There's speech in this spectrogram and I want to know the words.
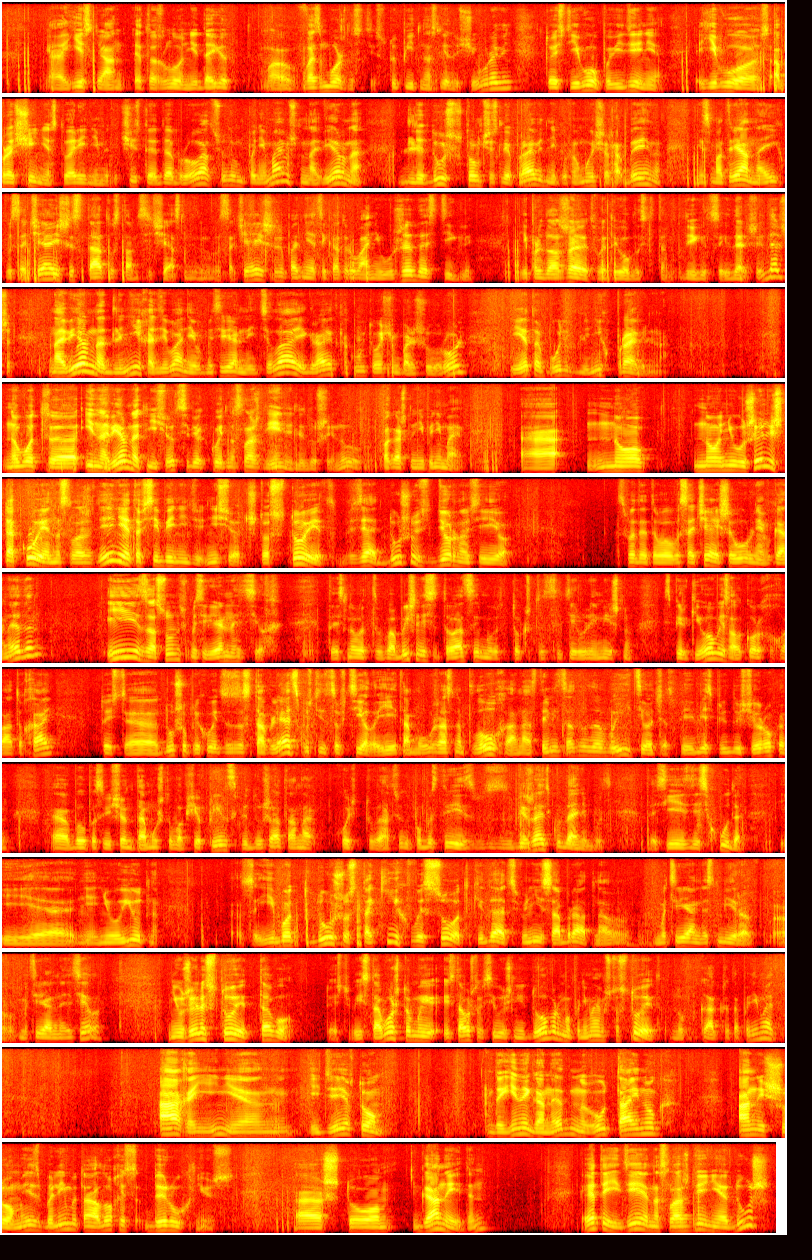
если он, это зло не дает Э, возможности вступить на следующий уровень, то есть его поведение, его обращение с творениями, это чистое добро, отсюда мы понимаем, что, наверное, для душ, в том числе праведников и Мой Шарабейну, несмотря на их высочайший статус там сейчас, высочайшее поднятие, которого они уже достигли, и продолжают в этой области там, двигаться и дальше, и дальше, наверное, для них одевание в материальные тела играет какую-то очень большую роль, и это будет для них правильно – но вот э, и, наверное, отнесет себе какое-то наслаждение для души. Ну, пока что не понимаем. А, но, но неужели ж такое наслаждение это в себе не несет, что стоит взять душу, сдернуть ее с вот этого высочайшего уровня в Ганеден и засунуть в материальное тело. То есть, ну вот в обычной ситуации, мы вот только что цитировали Мишну Спирки Овы, Салкор Хухату Хай, то есть э, душу приходится заставлять спуститься в тело, ей там ужасно плохо, она стремится оттуда выйти. Вот сейчас весь предыдущий урок он э, был посвящен тому, что вообще в принципе душа-то она хочет отсюда побыстрее сбежать куда-нибудь. То есть ей здесь худо и э, не, неуютно. И вот душу с таких высот кидать вниз обратно в материальность мира, в материальное тело, неужели стоит того? То есть из того, что мы, из того, что Всевышний добр, мы понимаем, что стоит. Ну, как это понимать? А идея в том, Дагины Ганеден Гу Тайнук Анишом из Балимута Алохис Берухниус, а, что Ганейден – это идея наслаждения душ,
